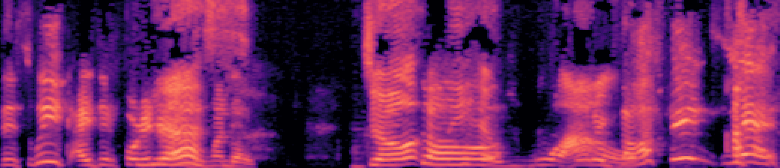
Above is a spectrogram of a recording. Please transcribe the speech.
this week, I did four interviews yes. in one day. Yo so, dije, wow. exhausting? Yes.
